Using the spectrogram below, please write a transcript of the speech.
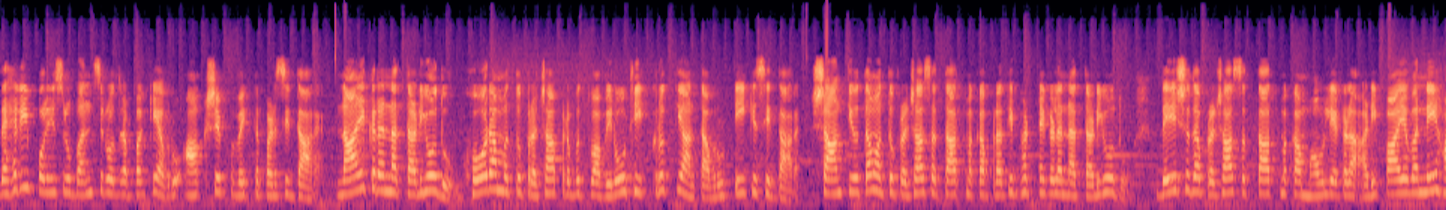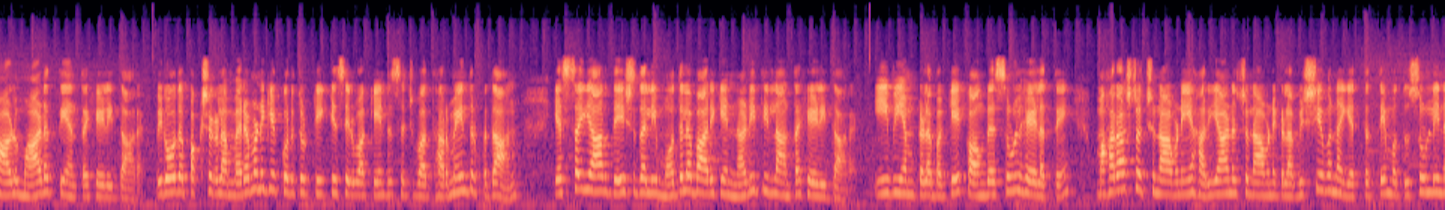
ದೆಹಲಿ ಪೊಲೀಸರು ಬಂಧಿಸಿರೋದ್ರ ಬಗ್ಗೆ ಅವರು ಆಕ್ಷೇಪ ವ್ಯಕ್ತಪಡಿಸಿದ್ದಾರೆ ನಾಯಕರನ್ನ ತಡೆಯೋದು ಘೋರ ಮತ್ತು ಪ್ರಜಾಪ್ರಭುತ್ವ ವಿರೋಧಿ ಕೃತ್ಯ ಅಂತ ಅವರು ಟೀಕಿಸಿದ್ದಾರೆ ಶಾಂತಿಯುತ ಮತ್ತು ಪ್ರಜಾಸತ್ತಾತ್ಮಕ ಪ್ರತಿಭಟನೆಗಳನ್ನ ತಡೆಯೋದು ದೇಶದ ಪ್ರಜಾಸತ್ತಾತ್ಮಕ ಮೌಲ್ಯಗಳ ಅಡಿಪಾಯವನ್ನೇ ಹಾಳು ಹಾಳು ಮಾಡುತ್ತೆ ಅಂತ ಹೇಳಿದ್ದಾರೆ. ವಿರೋಧ ಪಕ್ಷಗಳ ಮೆರವಣಿಗೆ ಕುರಿತು ಟೀಕಿಸಿರುವ ಕೇಂದ್ರ ಸಚಿವ ಧರ್ಮೇಂದ್ರ ಪ್ರಧಾನ್, ಎಸ್ಐಆರ್ ದೇಶದಲ್ಲಿ ಮೊದಲ ಬಾರಿಗೆ ನಡೀತಿಲ್ಲ ಅಂತ ಹೇಳಿದ್ದಾರೆ. ಇವಿಎಂಗಳ ಬಗ್ಗೆ ಕಾಂಗ್ರೆಸ್ ಸುಳ್ಳು ಹೇಳುತ್ತೆ. ಮಹಾರಾಷ್ಟ್ರ ಚುನಾವಣೆ, ಹರಿಯಾಣ ಚುನಾವಣೆಗಳ ವಿಷಯವನ್ನ ಎತ್ತತ್ತೆ ಮತ್ತು ಸುಳ್ಳಿನ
